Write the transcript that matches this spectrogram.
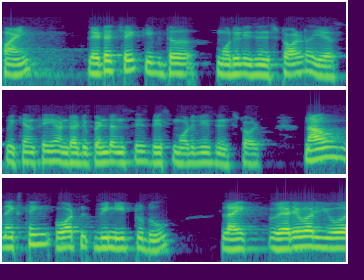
fine let us check if the module is installed. Yes we can see under dependencies this module is installed. Now next thing what we need to do like wherever your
